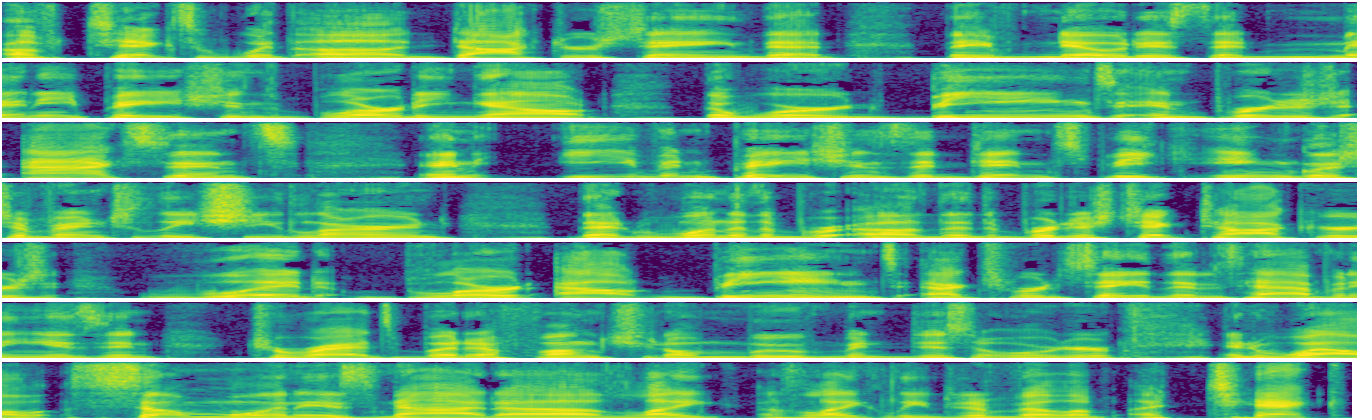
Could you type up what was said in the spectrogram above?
of ticks with a doctor saying that they've noticed that many patients blurting out the word beans in British accents, and even patients that didn't speak English. Eventually, she learned that one of the uh, the, the British TikTokers would blurt out beans. Experts say that it's happening isn't Tourette's, but a functional movement disorder. And while someone is not uh, like likely to develop a tick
